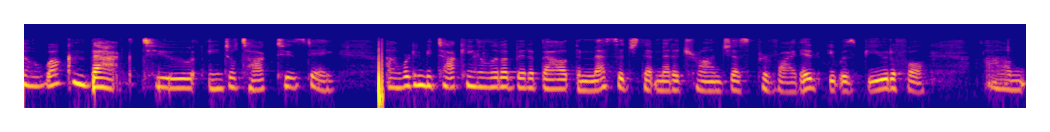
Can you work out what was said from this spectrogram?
So, welcome back to Angel Talk Tuesday. Uh, we're going to be talking a little bit about the message that Metatron just provided. It was beautiful. Um,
